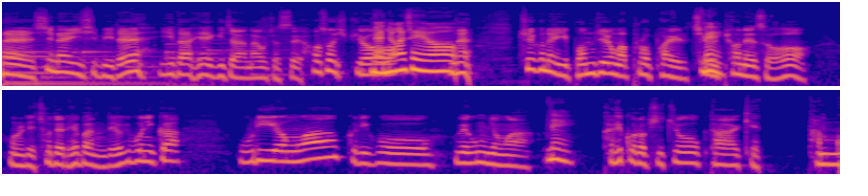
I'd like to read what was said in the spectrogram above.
네, 시내 21의 이다혜 기자 나오셨어요. 어서 오십시오. 네, 안녕하세요. 네, 최근에 이 범죄 영화 프로파일 7편에서 네. 오늘 이제 초대를 해봤는데 여기 보니까 우리 영화 그리고 외국 영화 네. 가릴 것 없이 쭉 다 이렇게 담아.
